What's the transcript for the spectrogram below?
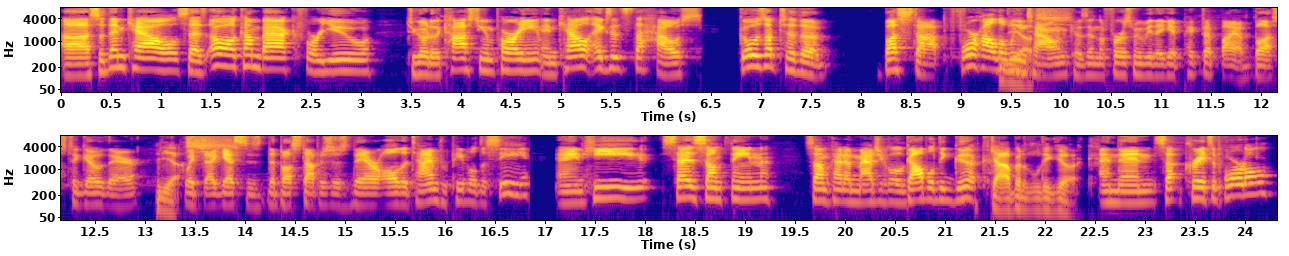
Uh, so then Cal says, "Oh, I'll come back for you to go to the costume party." And Cal exits the house, goes up to the bus stop for Halloween Yes. Town because in the first movie they get picked up by a bus to go there, Yes, which I guess is the bus stop is just there all the time for people to see. And he says something, some kind of magical gobbledygook gobbledygook. and then creates a portal.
